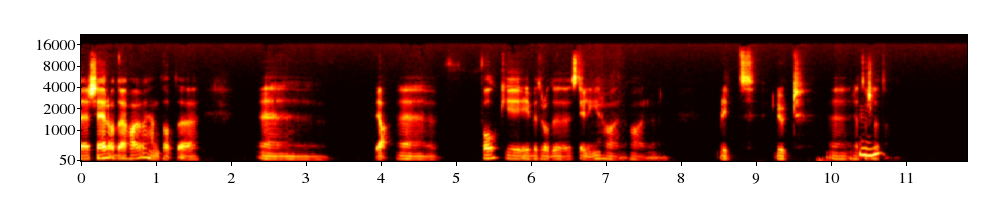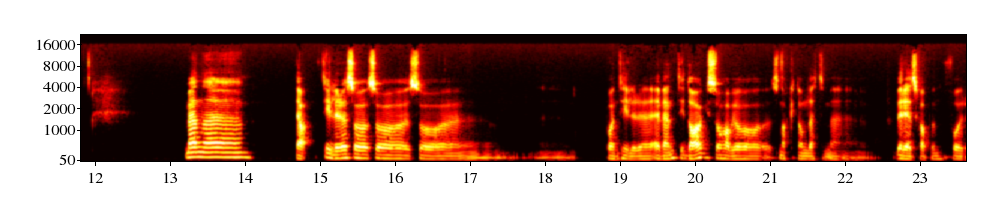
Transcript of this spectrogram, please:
det, skjer, og det har jo hendt at ja, folk i, i, betrodde stillinger har, har blitt lurt, rett og mhm. slett. Mm. Men ja, tidligere så, så, så På en tidligere event i dag så har vi jo snakket om dette med beredskapen for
